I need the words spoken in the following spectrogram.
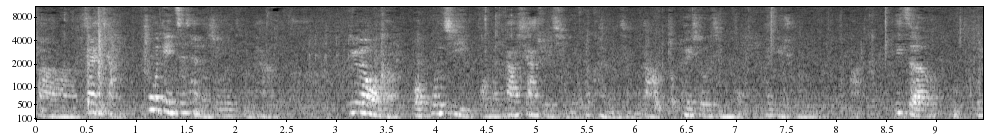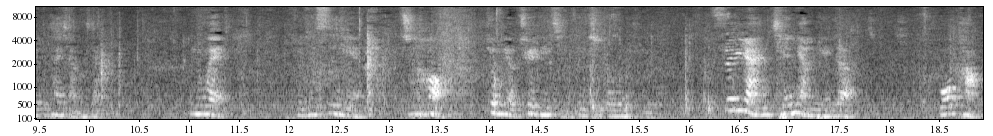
呃在讲固定资产的时候会提它，因为我们我估计我们到下学期也不可能讲到退休金的会计处理啊。一则我也不太想讲，因为九十四年之后就没有确定几付制的问题了。虽然前两年的国考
